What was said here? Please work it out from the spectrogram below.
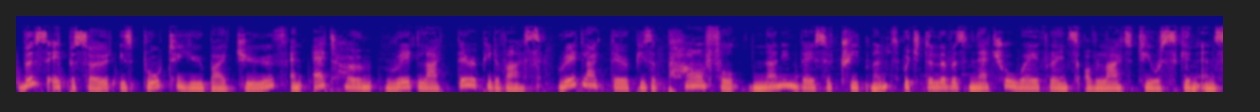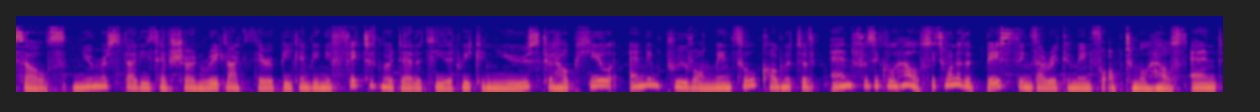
This episode is brought to you by Joovv, an at-home red light therapy device. Red light therapy is a powerful, non-invasive treatment which delivers natural wavelengths of light to your skin and cells. Numerous studies have shown red light therapy can be an effective modality that we can use to help heal and improve our mental, cognitive, and physical health. It's one of the best things I recommend for optimal health and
